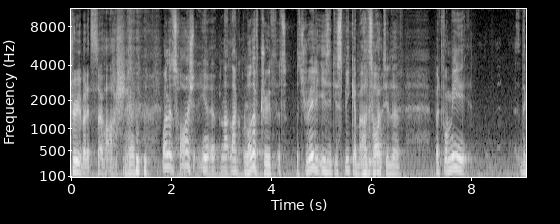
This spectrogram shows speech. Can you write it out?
true, but it's so harsh. Well, it's harsh. You know, like, like a lot of truth, it's, it's really easy to speak about. It's hard to live. But for me, the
